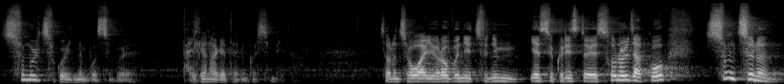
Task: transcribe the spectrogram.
춤을 추고 있는 모습을 발견하게 되는 것입니다. 저는 저와 여러분이 주님 예수 그리스도의 손을 잡고 춤추는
